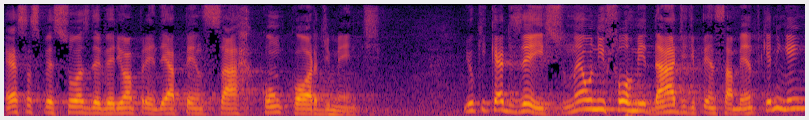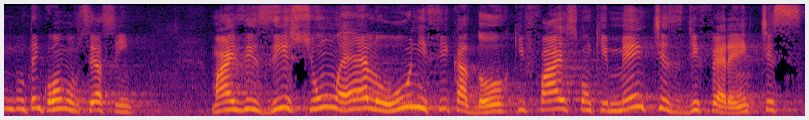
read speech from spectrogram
essas pessoas deveriam aprender a pensar concordemente. E o que quer dizer isso? Não é uniformidade de pensamento, porque ninguém não tem como ser assim. Mas existe um elo unificador que faz com que mentes diferentes,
